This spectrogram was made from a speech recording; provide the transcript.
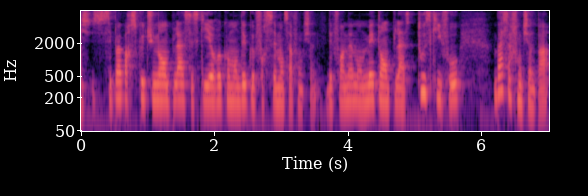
c'est pas parce que tu mets en place ce qui est recommandé que forcément ça fonctionne. Des fois même en mettant en place tout ce qu'il faut, bah ça fonctionne pas.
